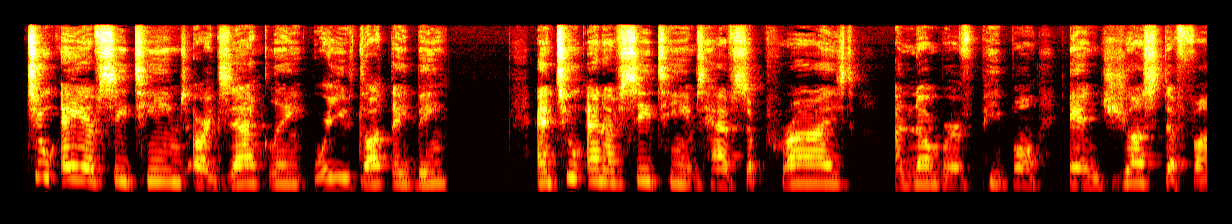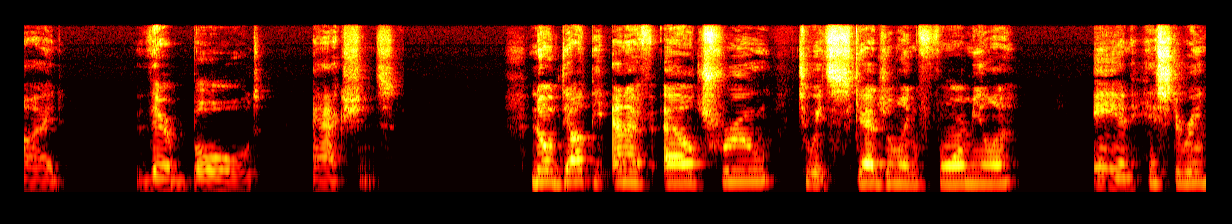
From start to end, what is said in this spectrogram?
Two AFC teams are exactly where you thought they'd be, and two NFC teams have surprised a number of people and justified their bold actions. No doubt the NFL, true to its scheduling formula and history,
